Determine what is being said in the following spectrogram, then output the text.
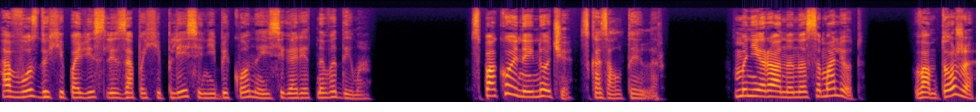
а в воздухе повисли запахи плесени, бекона и сигаретного дыма. «Спокойной ночи», — сказал Тейлор. «Мне рано на самолет. Вам тоже?»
